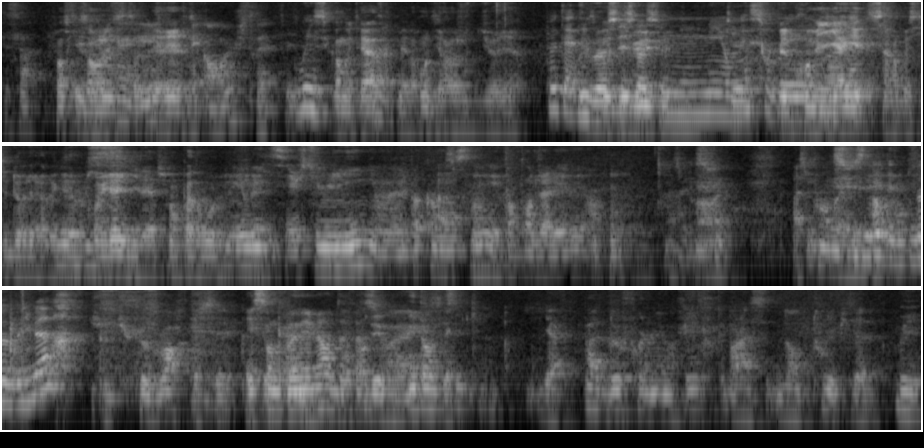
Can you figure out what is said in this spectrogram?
c'est ça. Je pense qu'ils des enregistrent les rires. Mais enregistrés. Oui. C'est comme au théâtre, mais par contre, ils rajoutent du rire. Peut-être. Oui, Au ça, c'est- mais on est sur des. Le premier gag, c'est impossible de rire. Le, premier gag, il est absolument pas drôle. Mais oui, c'est juste une ligne, on n'a même pas commencé et t'entends déjà les rires. À ce point, ouais. À ce d'être de bonne humeur. tu, tu peux voir que c'est. c'est sont de bonne humeur de façon identique. Il n'y a pas deux fois le même rire dans, la, dans tout l'épisode. Oui,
